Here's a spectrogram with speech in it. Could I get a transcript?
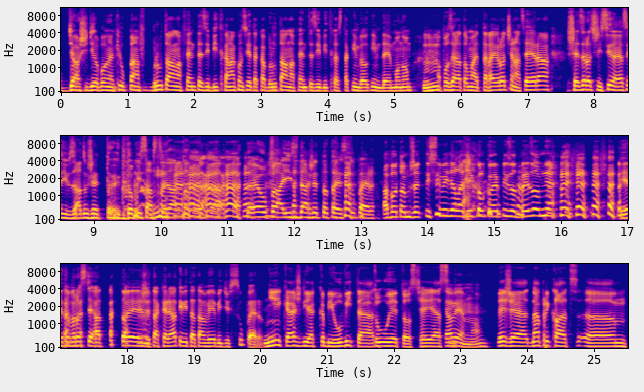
A ďalší diel bol nejaký úplná brutálna fantasy bitka, na konci je taká brutálna fantasy bitka s takým veľkým démonom mm-hmm. a pozera to moja trojročná dcéra, 6-ročný syn a ja sedím vzadu, že to je, kto písal scenár, toto je úplná, to je úplná jízda, že toto je super. A potom, že ty si videla niekoľko epizód bezo mňa. Je to proste, a to je, že tá kreativita tam vie byť super. Nie každý akoby uvítá tú ujetosť. Hej, ja, si, Ja viem, no. Vieš, ja napríklad um,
